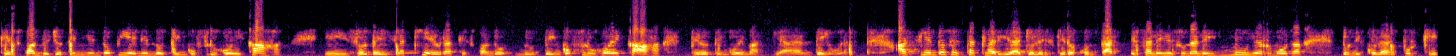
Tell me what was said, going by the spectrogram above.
que es cuando yo teniendo bienes no tengo flujo de caja. Y insolvencia quiebra, que es cuando no tengo flujo de caja, pero tengo demasiadas deudas. Haciéndose esta claridad, yo les quiero contar. Esta ley es una ley muy hermosa, don Nicolás, porque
